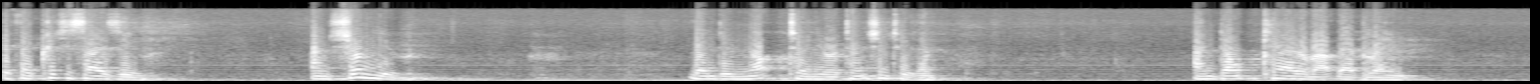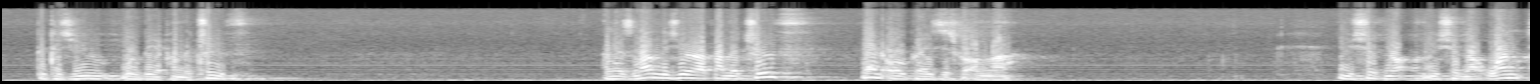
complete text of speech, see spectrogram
If they criticize you and shun you, then do not turn your attention to them and don't care about their blame because you will be upon the truth. And as long as you are upon the truth, then all praise is for Allah. You should not you should not want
